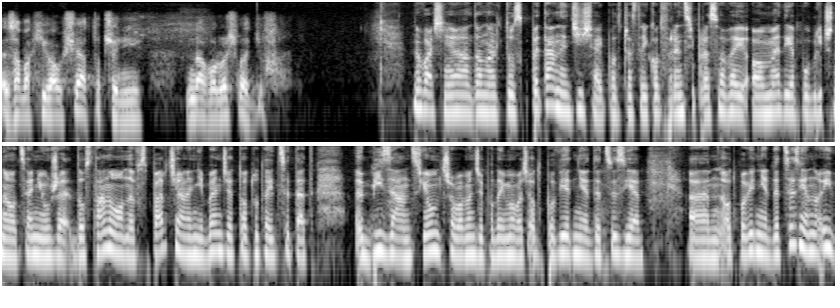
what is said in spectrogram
zamachiwał się, a to czyni na wolność mediów. No właśnie, Donald Tusk pytany dzisiaj podczas tej konferencji prasowej o media publiczne ocenił, że dostaną one wsparcie, ale nie będzie to tutaj cytat Bizancjum. Trzeba będzie podejmować odpowiednie decyzje, um, odpowiednie decyzje. No i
